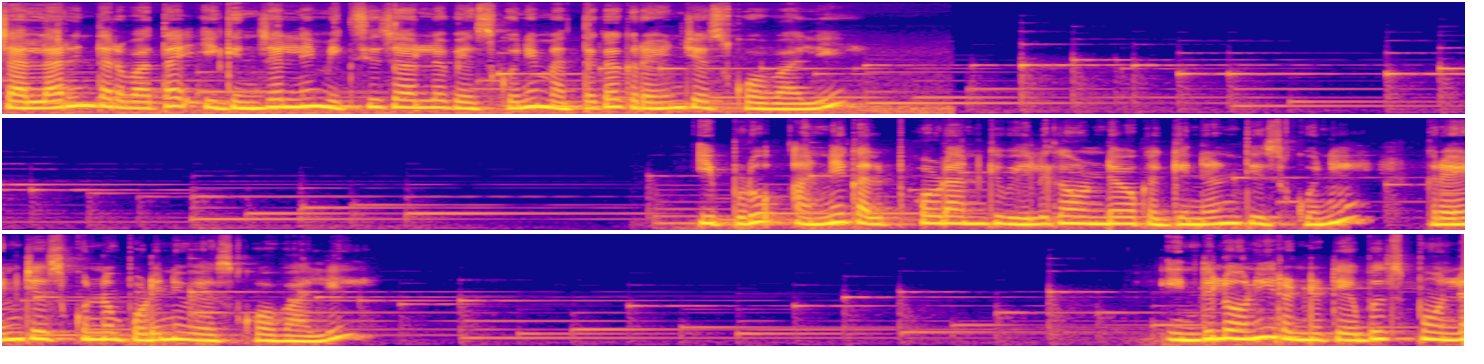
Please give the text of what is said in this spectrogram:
చల్లారిన తర్వాత ఈ గింజల్ని మిక్సీ జార్లో వేసుకొని మెత్తగా గ్రైండ్ చేసుకోవాలి. ఇప్పుడు అన్నీ కలుపుకోవడానికి వీలుగా ఉండే ఒక గిన్నెను తీసుకుని గ్రైండ్ చేసుకున్న పొడిని వేసుకోవాలి. ఇందులోని రెండు టేబుల్ స్పూన్ల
